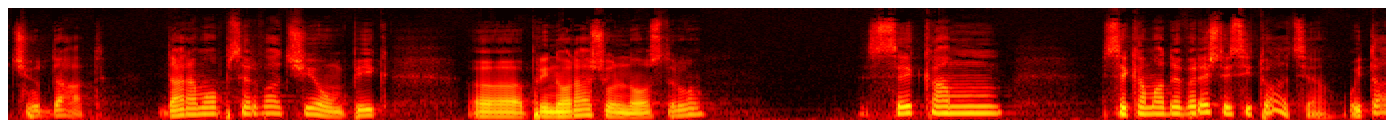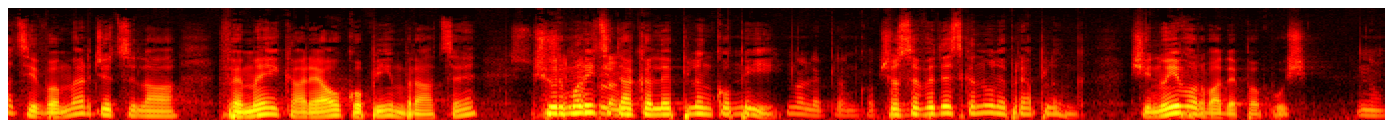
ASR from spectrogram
ciudat, dar am observat și eu un pic uh, prin orașul nostru, se cam, se cam adeverește situația. Uitați-vă, mergeți la femei care au copii în brațe și, Și urmăriți nu plâng. dacă le plâng copiii. Nu, nu le plâng copii. Și o să vedeți că nu le prea plâng. Și nu e vorba de păpuși. Nu.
